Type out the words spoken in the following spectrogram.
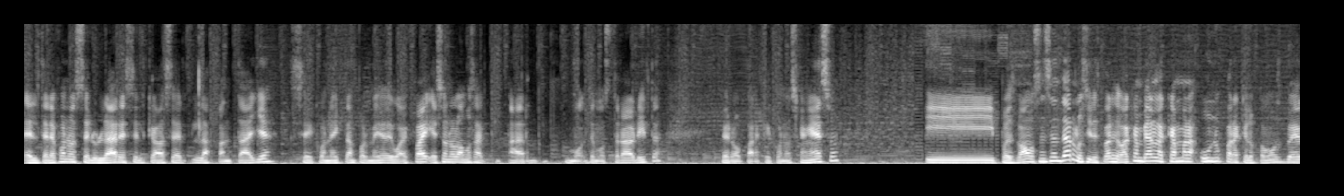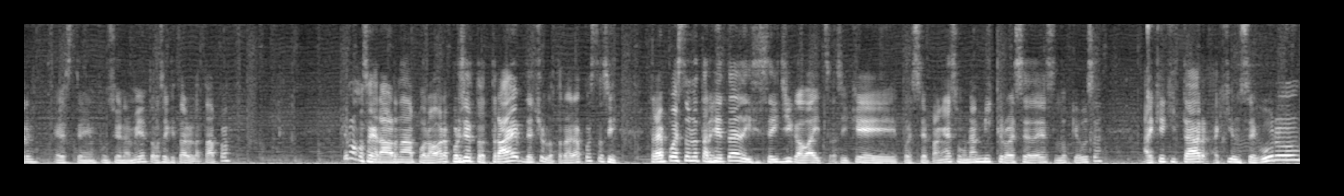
el, teléfono celular es el que va a ser la pantalla. Se conectan por medio de Wi-Fi. Eso no lo vamos a, demostrar ahorita, pero para que conozcan eso. Y pues vamos a encenderlo, si les parece. Voy a cambiar la cámara 1 para que lo podamos ver este, en funcionamiento. Vamos a quitarle la tapa. Que no vamos a grabar nada por ahora. Por cierto, trae, de hecho lo traerá puesto, sí. Trae puesto una tarjeta de 16 GB. Así que pues sepan eso, una micro SD es lo que usa. Hay que quitar aquí un seguro.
